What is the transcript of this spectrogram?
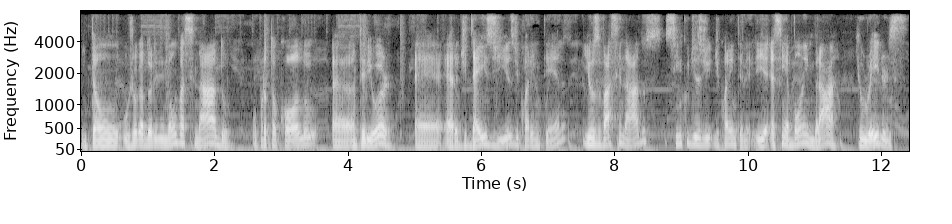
Então o jogador ele não vacinado, o protocolo é, anterior é, era de 10 dias de quarentena e os vacinados 5 dias de, de, quarentena. E assim, é bom lembrar que o Raiders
